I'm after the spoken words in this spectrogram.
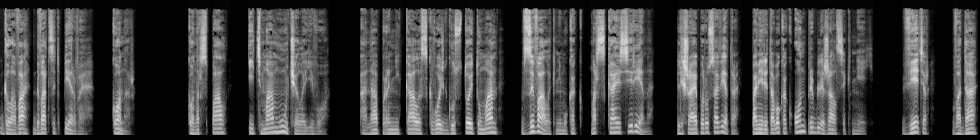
Глава 21. Конор. Конор спал, и тьма мучила его. Она проникала сквозь густой туман, взывала к нему, как морская сирена, лишая паруса ветра, по мере того, как он приближался к ней. Ветер, вода,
